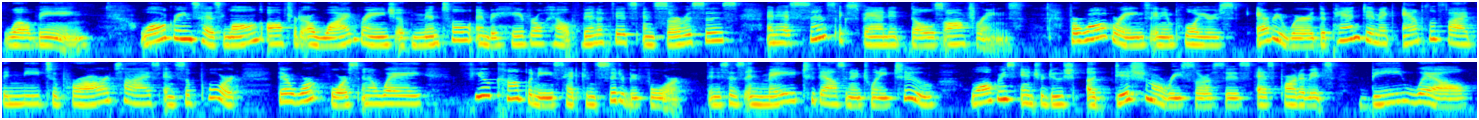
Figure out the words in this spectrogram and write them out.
well being. Walgreens has long offered a wide range of mental and behavioral health benefits and services and has since expanded those offerings. For Walgreens and employers everywhere, the pandemic amplified the need to prioritize and support their workforce in a way few companies had considered before. Then it says in May 2022, Walgreens introduced additional resources as part of its Be Well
